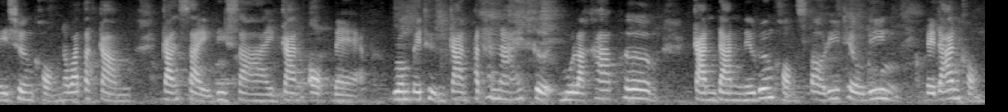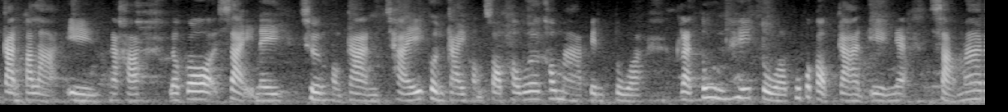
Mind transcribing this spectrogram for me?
ในเชิงของนวัตกรรม การใส่ดีไซน์ การออกแบบ รวมไปถึงการพัฒนาให้เกิดมูลค่าเพิ่ม การดันในเรื่องของ storytelling ในด้านของการตลาดเองนะคะ แล้วก็ใส่ในเชิงของการใช้กลไกของ soft power เข้ามาเป็นตัวกระตุ้นให้ตัวผู้ประกอบการเองเนี่ยสามารถ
